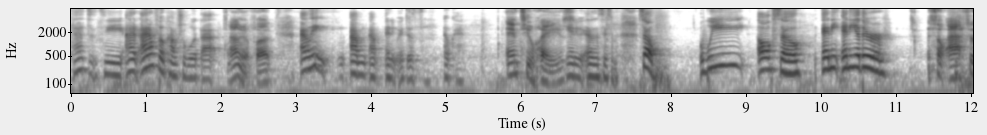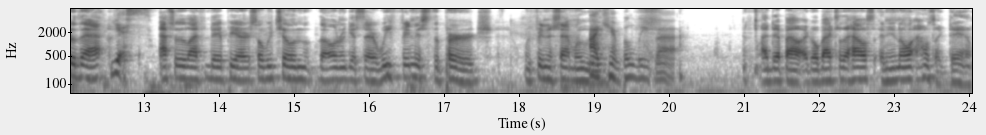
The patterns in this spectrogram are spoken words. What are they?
That's see. I, I don't feel comfortable with that. I don't give a fuck. I only um, um anyway just okay. Anyways, Anyway, I was gonna say something. So we also any any other so after that, yes. after the Life and Day of Pierre, so we chilling. The owner gets there. We finish the purge. We finish that movie. I can't believe that. I dip out. I go back to the house, and you know what? I was like, damn,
